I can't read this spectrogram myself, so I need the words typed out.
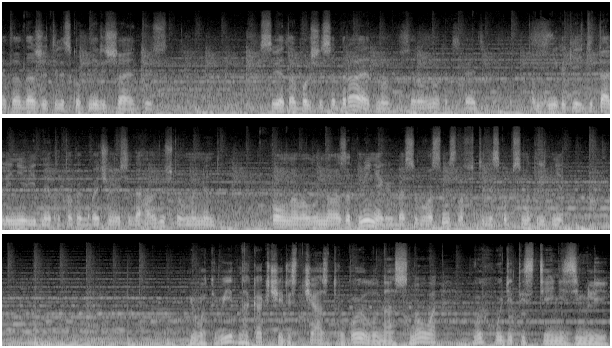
это даже телескоп не решает. То есть света больше собирает, но все равно, так сказать, там никаких деталей не видно. Это то, как бы, о чем я всегда говорю, что в момент полного лунного затмения как бы особого смысла в телескоп смотреть нет. И вот видно, как через час-другой Луна снова выходит из тени Земли.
